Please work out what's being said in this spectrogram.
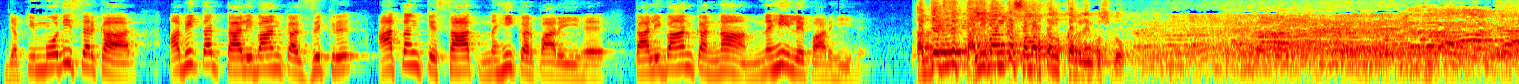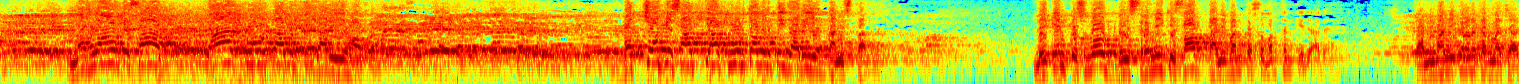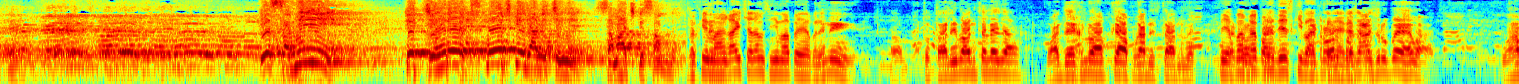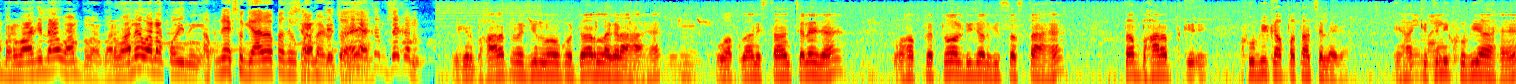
जबकि मोदी सरकार अभी तक तालिबान का ज़िक्र आतंक के साथ नहीं कर पा रही है, तालिबान का नाम नहीं ले पा रही है। अध्यक्ष जी तालिबान का समर्थन कर रहे हैं कुछ लोग, महिलाओं के साथ क्या क्रूरता बरती जा रही है वहाँ पर? बच्चों के साथ क्या क्रूरता बरती जा रही है अफ़गानिस्तान में? लेकिन कुछ लोग बेश्रमी के साथ तालिबान का समर्थन किए जा रहे हैं। तालिबानीकरण करना चाहते हैं। ये सभी के चेहरे एक्सपोज किए जाने चाहिए समाज के सामने। क्योंकि महँगाई चरम सीमा पे है अपने। नहीं तो तालिबान चले जाओ। वहाँ देख लो आपके अफ़गानिस्तान में। अपन अपने देश की बात पेट्रोल करें पचास रूपए है वहाँ। वहाँ भरवा के लाओ वहाँ भरवाने वाला कोई नहीं है। अपने एक सौ ग्यारह रुपए से ऊपर तो है कम से कम? लेकिन भारत में जिन लोगों को डर लग रहा है वो अफ़गानिस्तान चले जाए वहाँ पेट्रोल डीजल भी सस्ता है तब भारत की खूबी का पता चलेगा। यहाँ कितनी खूबियाँ हैं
